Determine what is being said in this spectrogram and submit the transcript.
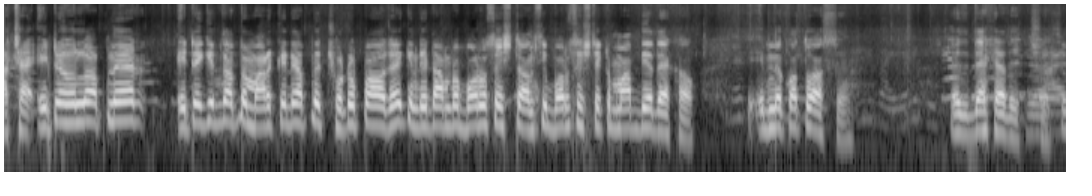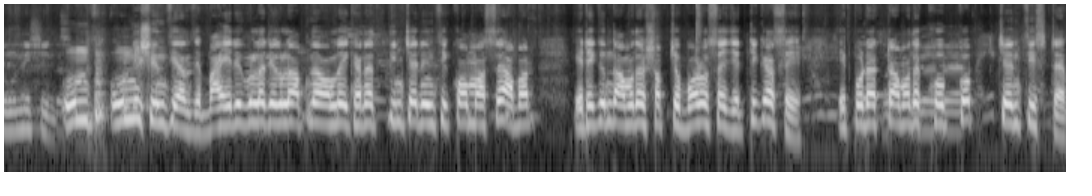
আচ্ছা এটা হলো আপনার এটা কিন্তু আপনার মার্কেটে আপনার ছোট পাওয়া যায়, কিন্তু এটা আমরা বড় সাইজটা আনছি, বড় সাইজটা একটু মাপ দিয়ে দেখাও। এমনি কত আছে? দেখা দিচ্ছে। আছে উনিশ ইঞ্চি। আনছে। বাইরেগুলো যেগুলো আপনার হলো এখানে তিন চার ইঞ্চি কম আছে আবার এটা কিন্তু আমাদের সবচেয়ে বড় সাইজের ঠিক আছে? এই প্রোডাক্টটা আমাদের খুব খুব চেন সিস্টেম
